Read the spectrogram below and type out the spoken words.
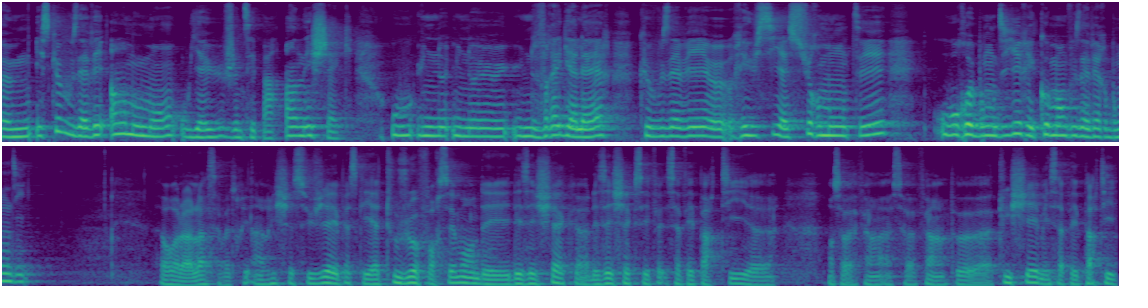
Euh, est-ce que vous avez un moment où il y a eu, je ne sais pas, un échec ou une, une, vraie galère que vous avez euh, réussi à surmonter ou rebondir et comment vous avez rebondi? Voilà, là, ça va être un riche sujet parce qu'il y a toujours forcément des, échecs. Les échecs, ça fait partie, euh, bon, ça, va faire, ça va faire un peu cliché, mais ça fait partie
